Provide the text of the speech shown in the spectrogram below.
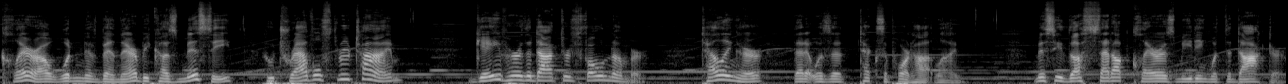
Clara wouldn't have been there because Missy, who travels through time, gave her the doctor's phone number, telling her that it was a tech support hotline. Missy thus set up Clara's meeting with the doctor.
